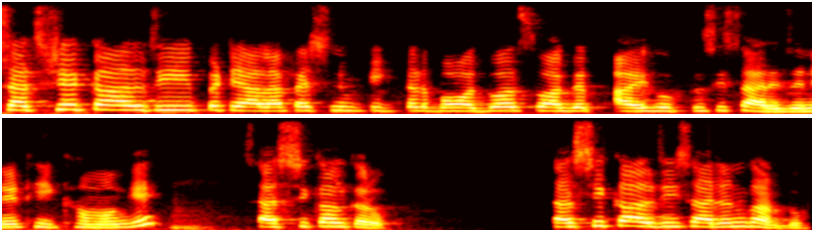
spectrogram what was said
ਸਤਿ ਸ਼੍ਰੀ ਅਕਾਲ ਜੀ, ਪਟਿਆਲਾ ਫੈਸ਼ਨ ਬੁਟੀਕ ਤੁਹਾਡਾ ਬਹੁਤ-ਬਹੁਤ ਸਵਾਗਤ। ਆਈ ਹੋਪ ਤੁਸੀਂ ਸਾਰੇ ਜਣੇ ਠੀਕ ਹੋਵੋਗੇ। ਸਤਿ ਸ਼੍ਰੀ ਅਕਾਲ ਕਰੋ। ਸਤਿ ਸ਼੍ਰੀ ਅਕਾਲ ਜੀ, ਸਾਰਿਆਂ ਨੂੰ ਕਰ ਦਿਓ।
